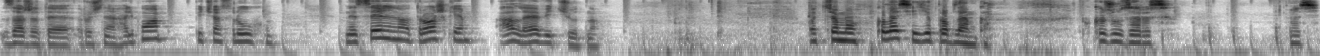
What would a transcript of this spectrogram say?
зажате ручне гальмо під час руху. Не сильно, трошки, але відчутно. У цьому колесі є проблемка. Покажу зараз. Ось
